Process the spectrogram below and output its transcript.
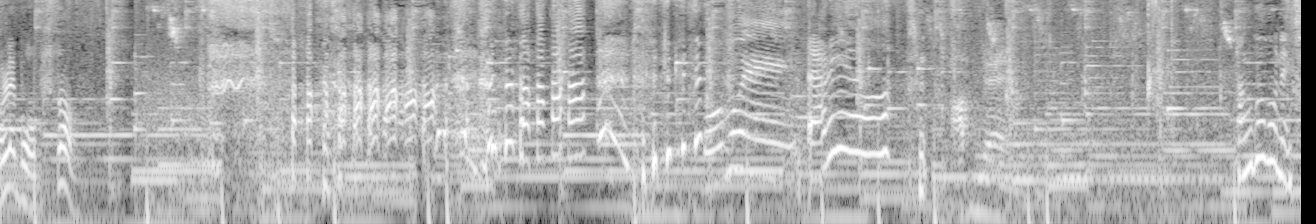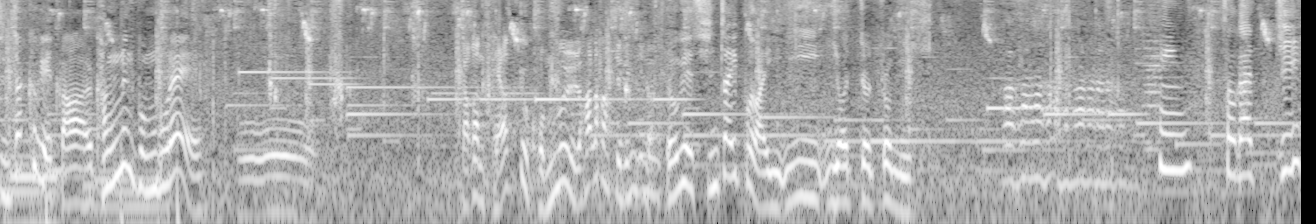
원래 뭐 없어. 너무해. 에리요. 앞에. 한국은행 진짜 크게 있다. 강릉 본부래. 약간 대학교 건물 하나같이 생기는. 여기 진짜 이쁘다. 이, 이, 이 저쪽이. 힝, 속았지?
